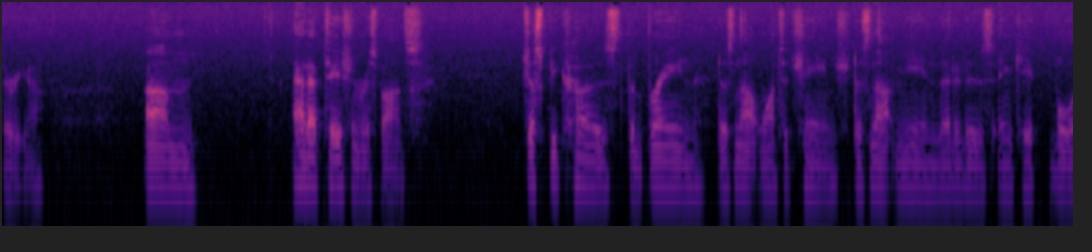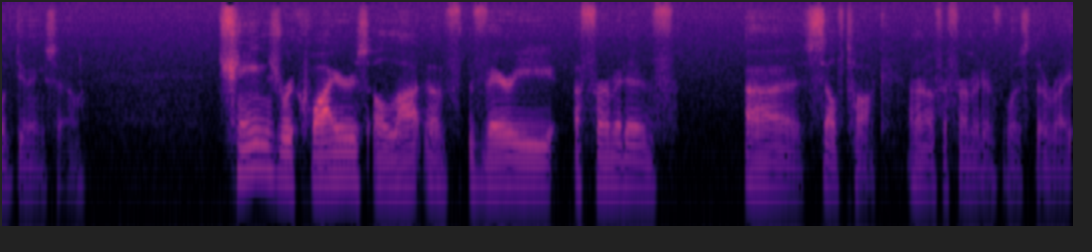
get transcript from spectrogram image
There we go. Um, adaptation response just because the brain does not want to change does not mean that it is incapable of doing so. Change requires a lot of very affirmative uh, self talk. I don't know if affirmative was the right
